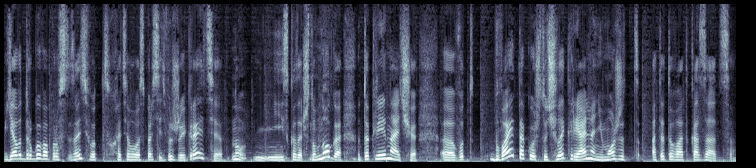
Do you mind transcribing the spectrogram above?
я вот другой вопрос, знаете, вот хотела вас спросить, вы же играете? Ну, не сказать, что много, но так или иначе. Э, вот бывает такое, что человек реально не может от этого отказаться?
